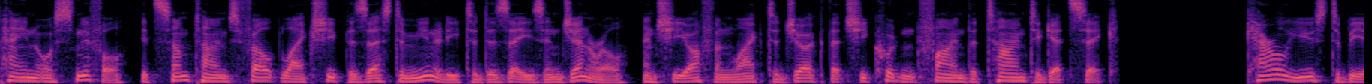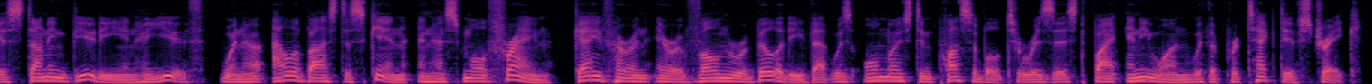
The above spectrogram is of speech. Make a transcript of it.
pain, or sniffle. It sometimes felt like she possessed immunity to disease in general, and she often liked to joke that she couldn't find the time to get sick. Carol used to be a stunning beauty in her youth, when her alabaster skin and her small frame gave her an air of vulnerability that was almost impossible to resist by anyone with a protective streak.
